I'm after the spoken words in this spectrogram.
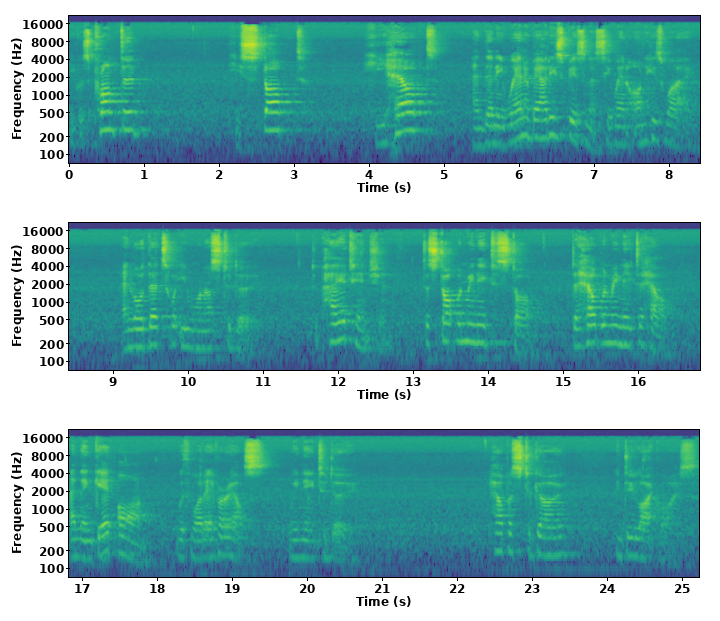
he was prompted, he stopped, he helped, and then he went about his business. He went on his way. And Lord, that's what you want us to do to pay attention, to stop when we need to stop, to help when we need to help, and then get on with whatever else we need to do. Help us to go and do likewise.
